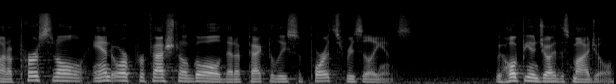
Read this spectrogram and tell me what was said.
on a personal and or professional goal that effectively supports resilience. We hope you enjoyed this module.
